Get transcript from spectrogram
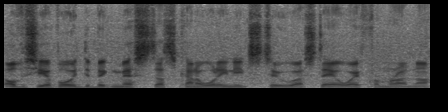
obviously avoid the big miss, that's kind of what he needs to uh, stay away from right now.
